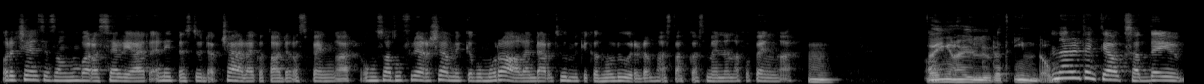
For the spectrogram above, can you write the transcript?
Och det känns det som hon bara säljer en liten stund av kärlek och tar deras pengar. Och hon sa att hon funderar själv mycket på moralen där, att hur mycket kan hon lura de här stackars männen få pengar. Ja, ingen har ju lurat in dem. Nej, det tänkte jag också, att det är ju,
